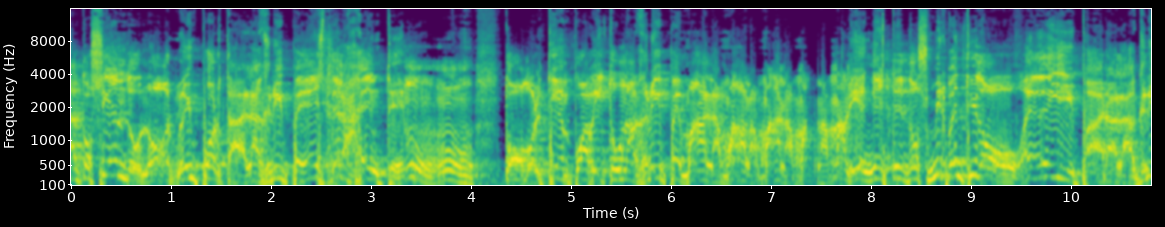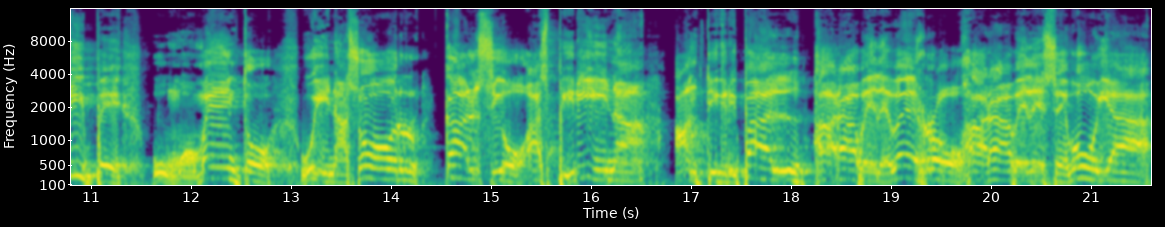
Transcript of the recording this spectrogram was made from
está tosiendo. No, no importa, la gripe es de la gente. Mm, mm. Todo el tiempo ha visto una gripe mala, mala, mala, mala, mala. Y en este 2022, ¡ey! Para la gripe, un momento, Winazor, calcio, aspirina, antigripal, jarabe de berro, jarabe de cebolla.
